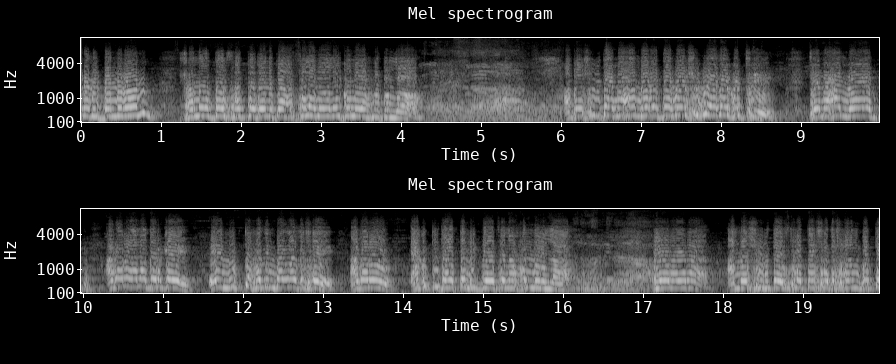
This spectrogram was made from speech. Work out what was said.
সাংবাদিক বন্ধুগণ, সম্মানিত ছাত্র জনতা, আসসালামু আলাইকুম রহমতুল্লাহ। আমরা শুরুতে মহান ভারত দরবারে শুক্রিয়া আদায় করছি যে মহান রব আবারও আমাদেরকে এই মুক্ত স্বাধীন বাংলাদেশে আবারও একত্রিত আত্মবিক দিয়েছেন, আলহামদুলিল্লাহ। প্রিয় ভাইয়েরা, আমরা শুরুতে শ্রদ্ধার সাথে স্মরণ করতে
